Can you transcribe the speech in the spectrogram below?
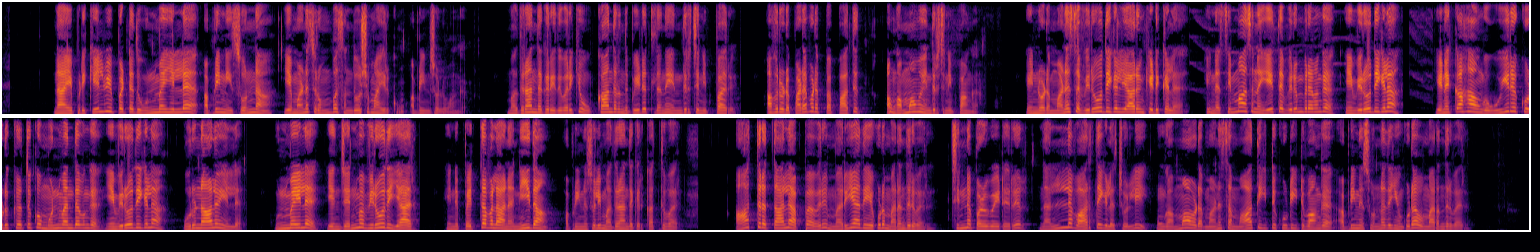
நான் இப்படி கேள்விப்பட்டது உண்மையில்ல அப்படின்னு நீ சொன்னா என் மனசு ரொம்ப சந்தோஷமா இருக்கும் அப்படின்னு சொல்லுவாங்க. மதுராந்தகர் இது வரைக்கும் உட்கார்ந்திருந்த பீடத்துலேருந்து எந்திரிச்சு நிப்பாரு. அவரோட படபடப்பை பார்த்து அவங்க அம்மாவும் எந்திரிச்சு நிப்பாங்க. என்னோட மனசை விரோதிகள் யாரும் கெடுக்கல. என்ன சிம்மாசனம் ஏத்த விரும்புறவங்க என் விரோதிகளா? எனக்காக அவங்க உயிரை கொடுக்கறதுக்கும் முன் வந்தவங்க என் விரோதிகளா? ஒரு நாளும் இல்ல. உண்மையில என் ஜென்ம விரோதி யார்? என்னை பெத்தவளான நீதான் அப்படின்னு சொல்லி மதுராந்தகர் கத்துவார். ஆத்திரத்தால அப்ப அவரு மரியாதையை கூட மறந்துடுவார் சின்ன பழுவேட்டரர் நல்ல வார்த்தைகளை சொல்லி உங்க அம்மாவோட மனசை மாற்றிக்கிட்டு கூட்டிகிட்டு வாங்க அப்படின்னு சொன்னதையும் கூட அவர் மறந்துடுவார்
